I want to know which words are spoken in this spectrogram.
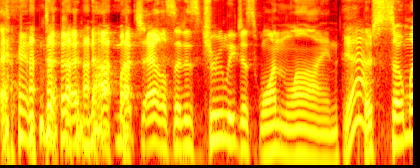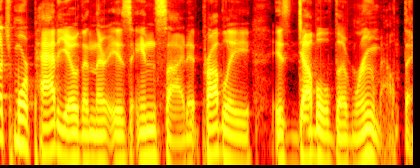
and uh, not much else. It is truly just one line. Yeah. there's so much more patio than there is inside. It probably is double the room out there.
